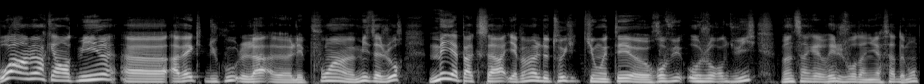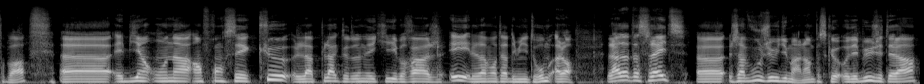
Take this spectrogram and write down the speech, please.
Warhammer 40 000 euh, avec du coup là euh, les points euh, mis à jour. Mais il n'y a pas que ça. Il y a pas mal de trucs qui ont été revus aujourd'hui 25 avril jour d'anniversaire de mon papa. Eh bien on a en français que la plaque de données d'équilibrage et l'inventaire du Minute Room. Alors la data slate j'avoue j'ai eu du mal hein, parce qu'au début j'étais là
